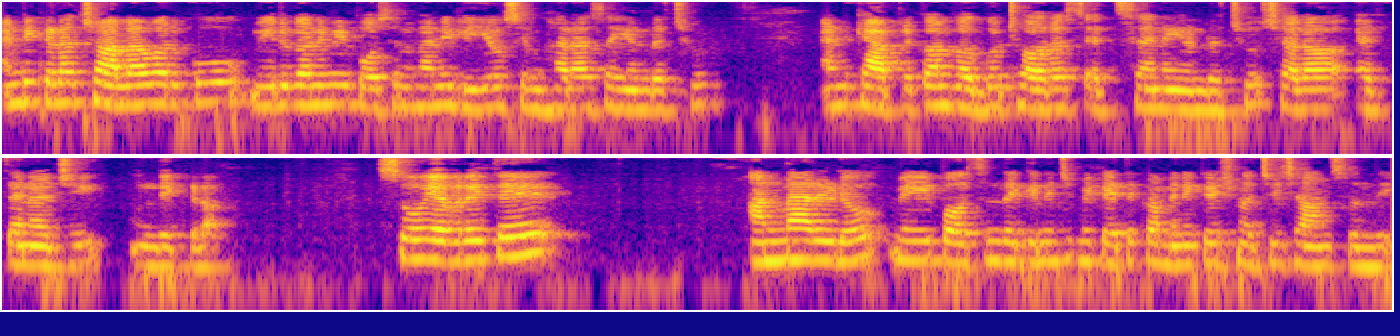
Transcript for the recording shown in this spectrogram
అండ్ ఇక్కడ చాలా వరకు మీరు కానీ మీ పర్సన్ కానీ లియో సింహరాస్ అయి ఉండొచ్చు. అండ్ క్యాప్రికాన్ వర్గో చౌరస్ ఎత్ సైన్ అయి ఉండొచ్చు. చాలా ఎర్త్ ఎనర్జీ ఉంది ఇక్కడ. సో ఎవరైతే అన్మ్యారీడో మీ పర్సన్ దగ్గర నుంచి మీకైతే కమ్యూనికేషన్ వచ్చే ఛాన్స్ ఉంది.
